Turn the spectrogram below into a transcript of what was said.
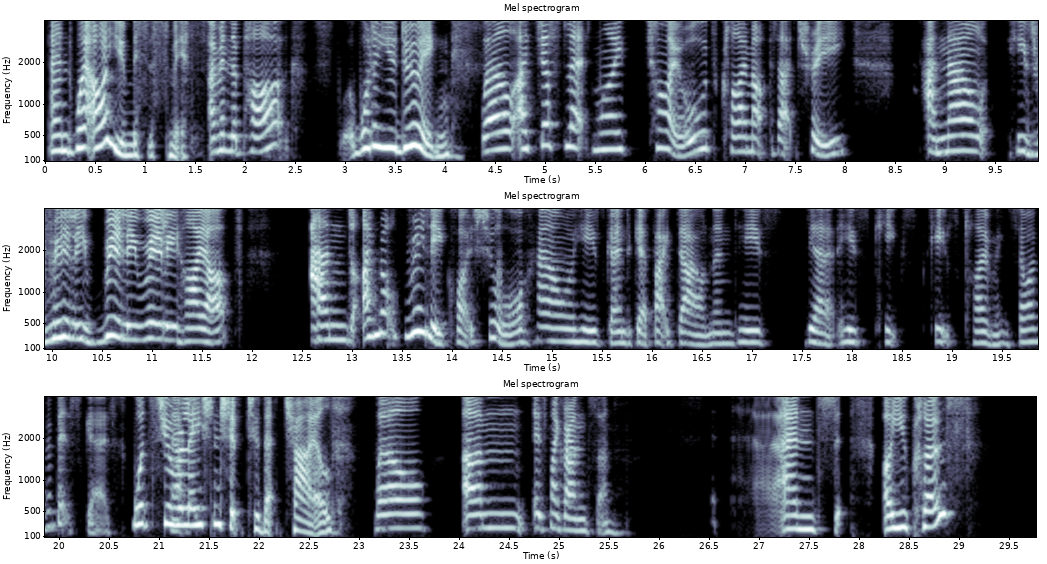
And where are you, Mrs. Smith? I'm in the park. What are you doing? Well, I just let my child climb up that tree, and now he's really, really, really high up. And I'm not really quite sure how he's going to get back down. And he's yeah, he's keeps keeps climbing. So I'm a bit scared. What's your yeah. relationship to that child? Well, um, it's my grandson. And are you close?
